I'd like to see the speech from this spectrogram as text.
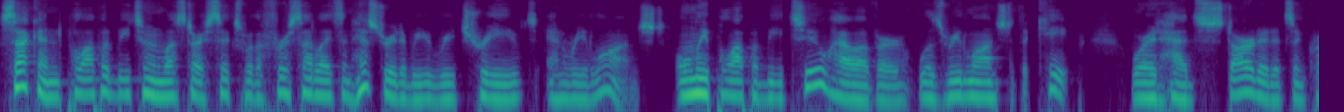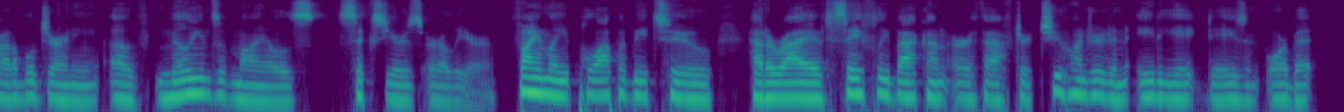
Second, Palapa B2 and Westar 6 were the first satellites in history to be retrieved and relaunched. Only Palapa B2, however, was relaunched at the Cape, where it had started its incredible journey of millions of miles six years earlier. Finally, Palapa B2 had arrived safely back on Earth after 288 days in orbit,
